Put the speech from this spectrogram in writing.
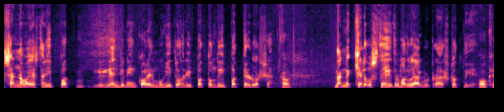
ಸಣ್ಣ ವಯಸ್ಸಿನಲ್ಲಿ ಇಪ್ಪತ್ತು ಈ ಎಂಜಿನಿಯರಿಂಗ್ ಕಾಲೇಜ್ ಮುಗೀತು ಅಂದರೆ ಇಪ್ಪತ್ತೊಂದು ಇಪ್ಪತ್ತೆರಡು ವರ್ಷ. ಹೌದು. ನನ್ನ ಕೆಲವು ಸ್ನೇಹಿತರು ಮದುವೆ ಆಗಿಬಿಟ್ರೆ ಅಷ್ಟೊತ್ತಿಗೆ. ಓಕೆ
